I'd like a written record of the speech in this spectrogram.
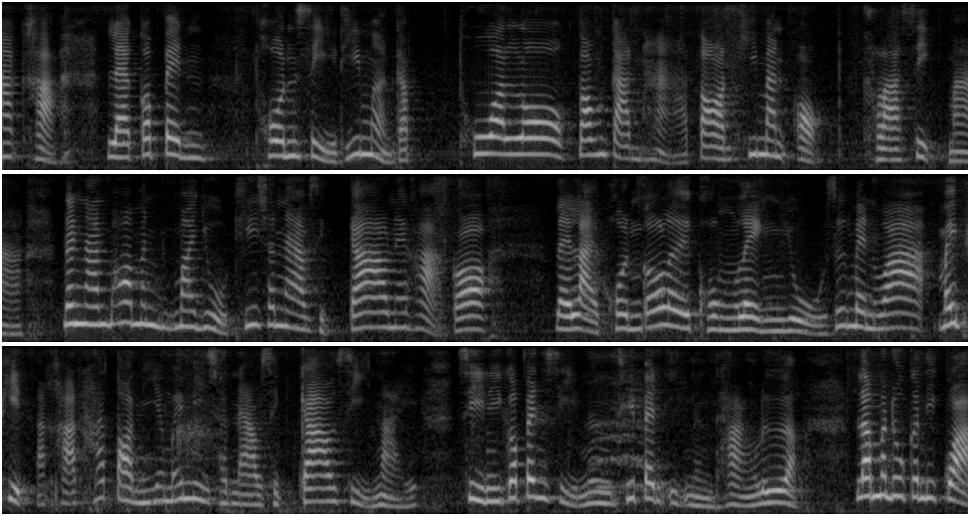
าก ๆ ค่ะ และก็เป็นโทนสีที่เหมือนกับทั่วโลกต้องการหาตอนที่มันออกคลาสสิกมา ดังนั้นพอมันมาอยู่ที่ชาแนล19 เนี่ยค่ะ ก็หลาย ๆ คนก็เลยคงเล็งอยู่ ซึ่งเป็นว่าไม่ผิดนะคะ ถ้าตอนนี้ยังไม่มีชาแนล19 สีไหน สีนี้ก็เป็นสีหนึ่งที่เป็นอีกหนึ่งทางเลือก เรามาดูกันดีกว่า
